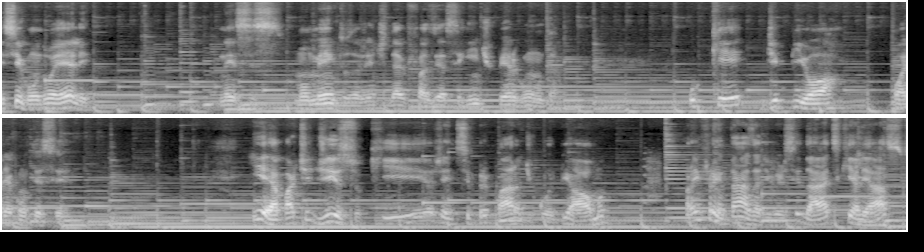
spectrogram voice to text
e segundo ele, nesses momentos a gente deve fazer a seguinte pergunta: O que de pior pode acontecer? E é a partir disso que a gente se prepara de corpo e alma para enfrentar as adversidades que, aliás,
